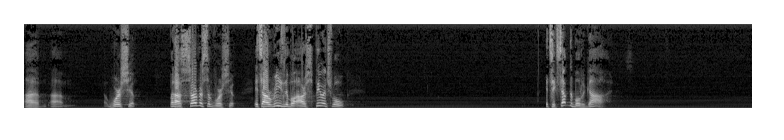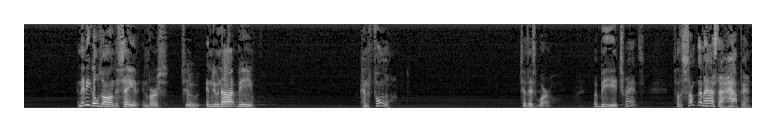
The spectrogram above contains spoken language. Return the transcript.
uh, um, worship. But our service of worship, it's our reasonable, our spiritual, it's acceptable to God. And then he goes on to say in verse 2 and do not be conformed to this world, but be ye trans. So something has to happen.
